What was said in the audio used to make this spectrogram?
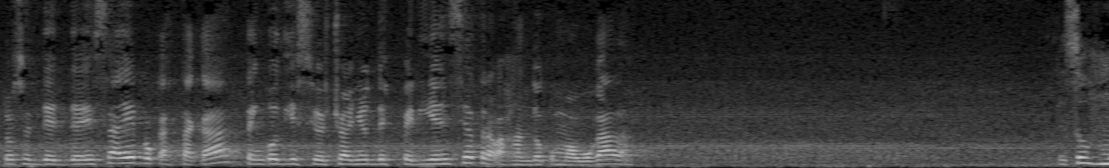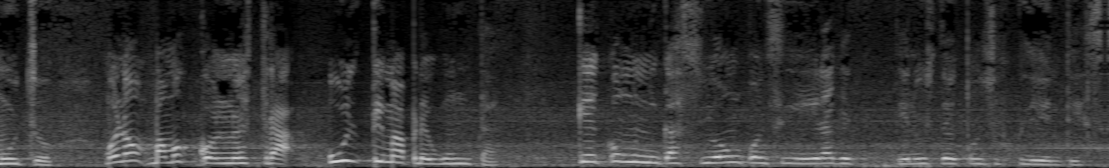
Entonces, desde esa época hasta acá, tengo 18 años de experiencia trabajando como abogada. Eso es mucho. Bueno, vamos con nuestra última pregunta. ¿Qué comunicación considera que tiene usted con sus clientes?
